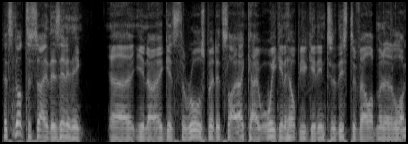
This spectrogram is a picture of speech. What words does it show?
it's not to say there's anything. Uh, you know, against the rules, but it's like okay, well, we can help you get into this development and a lot.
